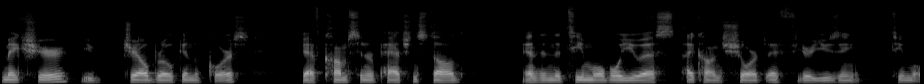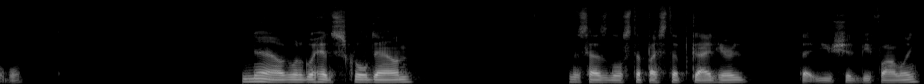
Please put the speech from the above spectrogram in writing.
make sure you've jailbroken, of course. You have CommCenter patch installed and then the T-Mobile US icon short if you're using T-Mobile. Now we want to go ahead and scroll down. This has a little step-by-step -step guide here that you should be following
